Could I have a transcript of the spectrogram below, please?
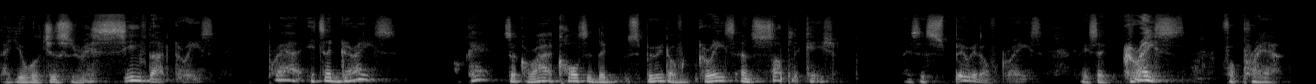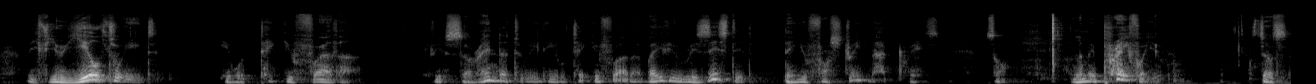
That you will just receive that grace. Prayer, it's a grace. Okay? Zechariah calls it the spirit of grace and supplication. There's a spirit of grace. There's a grace for prayer. If you yield to it, He will take you further. If you surrender to it, He will take you further. But if you resist it, then you frustrate that grace. So let me pray for you. Just,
